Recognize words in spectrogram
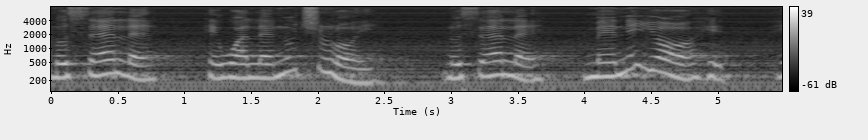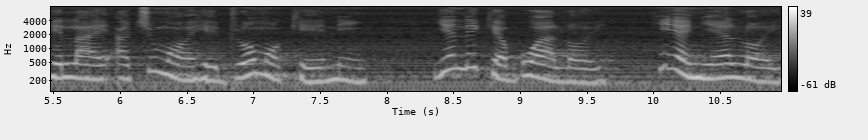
nosɛ le hewa le nutsu lɔe nosɛ le mɛ niyɔ he helae atsumɔ hedromɔ keeni yeli ke boa lɔe hiɛ nyɛ lɔe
